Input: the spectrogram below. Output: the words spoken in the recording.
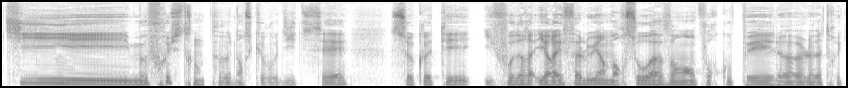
qui me frustre un peu dans ce que vous dites, c'est ce côté. Il faudrait, il aurait fallu un morceau avant pour couper le, le truc.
